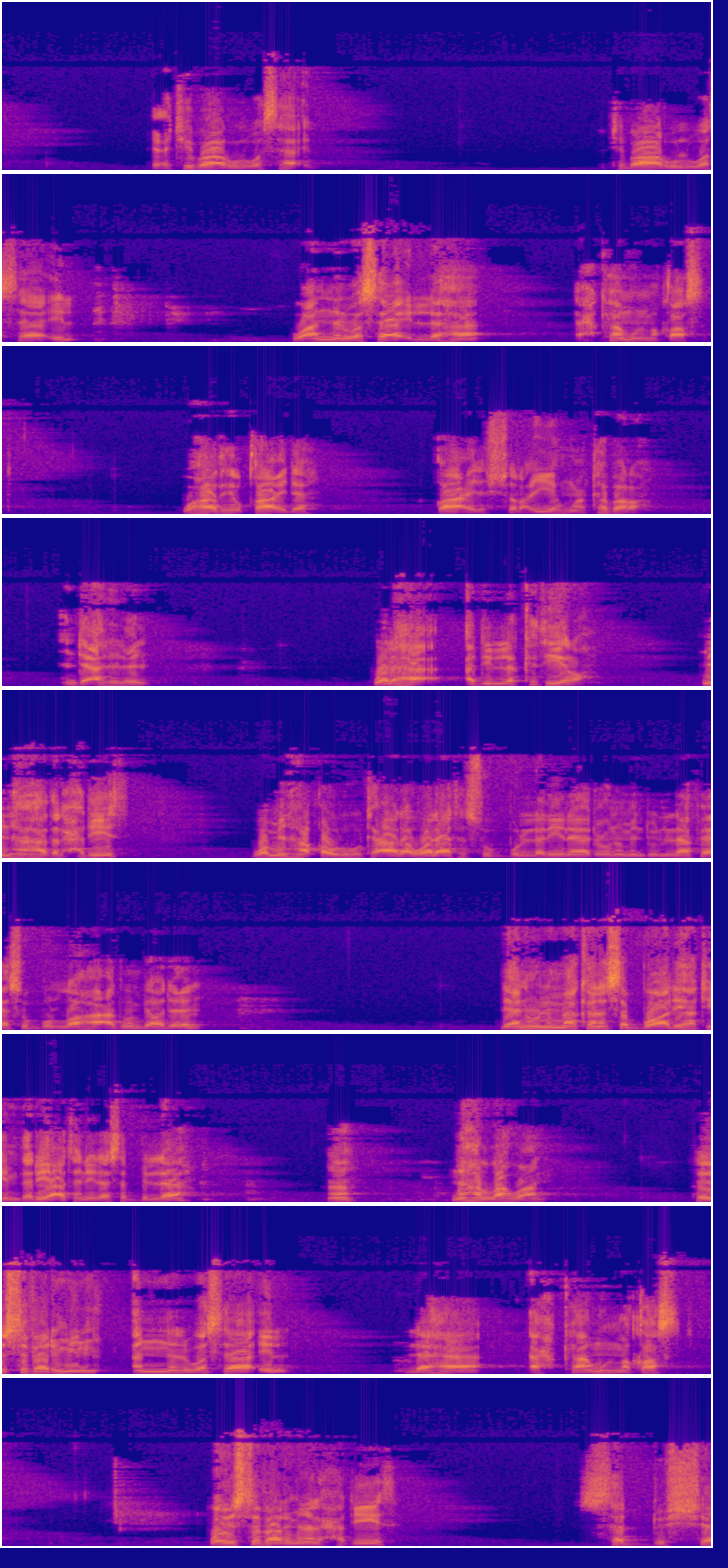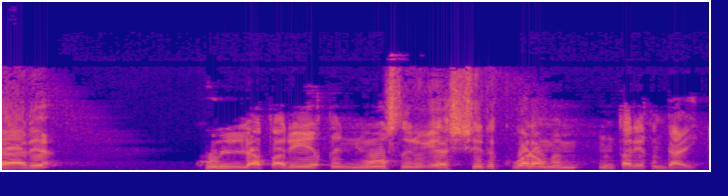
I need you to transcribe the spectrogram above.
اعتبار الوسائل. اعتبار الوسائل. وأن الوسائل لها أحكام المقاصد. وهذه القاعدة قاعدة شرعية معتبرة عند أهل العلم ولها أدلة كثيرة. منها هذا الحديث ومنها قوله تعالى ولا تسبوا الذين يدعون من دون الله فيسبوا الله عدوا بغير علم. لأنه لما كان سب آلهتهم ذريعة إلى سب الله نهى الله عنه. فيستفاد منه أن الوسائل لها أحكام المقاصد. ويستفاد من الحديث سد الشارع كل طريق يوصل إلى الشرك ولو من, من طريق بعيد.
